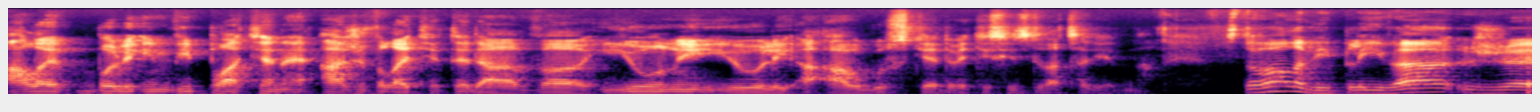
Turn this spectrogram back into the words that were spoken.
ale boli im vyplatené až v lete, teda v júni, júli a auguste 2021. Z toho ale vyplýva, že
